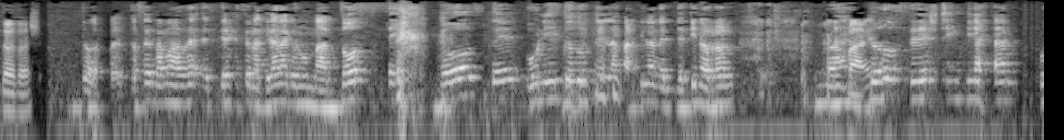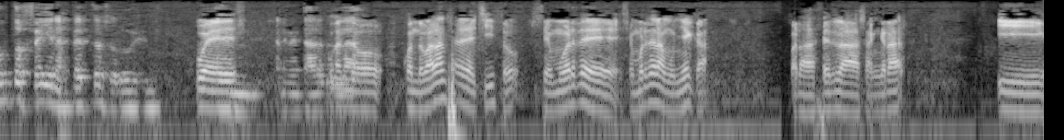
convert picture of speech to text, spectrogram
dos, dos. Dos. Pues entonces vamos a hacer, tienes que hacer una tirada con un más 12, 12, un hito en la partida de Destino Roll. Más Vale. 12 sin gastar puntos fe y en aspecto en, Pues alimentar cuando, cuando va a lanzar el hechizo, se muerde, se muerde la muñeca para hacerla sangrar y,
